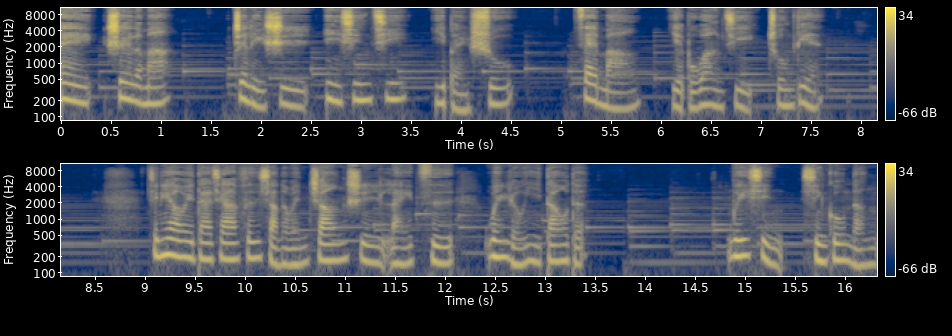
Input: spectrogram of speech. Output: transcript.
嘿，睡了吗？这里是一星期一本书，再忙也不忘记充电。今天要为大家分享的文章是来自温柔一刀的。微信新功能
